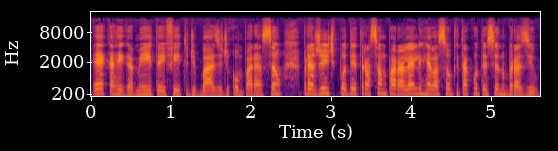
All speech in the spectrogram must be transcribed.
é carregamento, é efeito de base de comparação, para a gente poder traçar um paralelo em relação ao que está acontecendo no Brasil?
